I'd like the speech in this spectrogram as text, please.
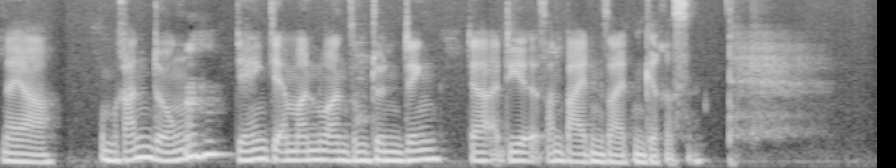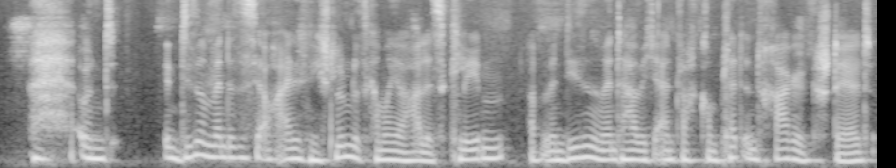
naja, Umrandung, mhm. die hängt ja immer nur an so einem dünnen Ding, der, die ist an beiden Seiten gerissen. Und in diesem Moment ist es ja auch eigentlich nicht schlimm, das kann man ja auch alles kleben, aber in diesem Moment habe ich einfach komplett in Frage gestellt,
